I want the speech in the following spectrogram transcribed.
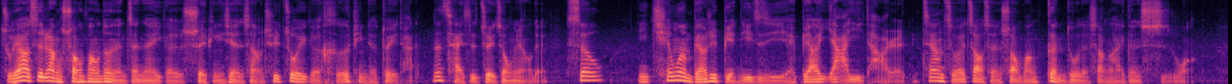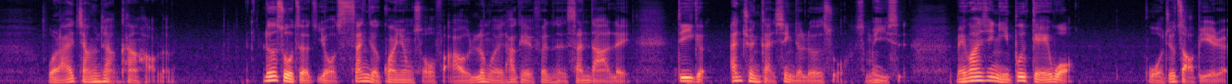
主要是让双方都能站在一个水平线上去做一个和平的对谈，那才是最重要的。So，你千万不要去贬低自己，也不要压抑他人，这样只会造成双方更多的伤害跟失望。我来讲讲看好了，勒索者有三个惯用手法，我认为它可以分成三大类。第一个。安全感性的勒索什么意思？没关系，你不给我，我就找别人，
